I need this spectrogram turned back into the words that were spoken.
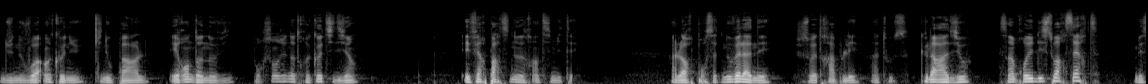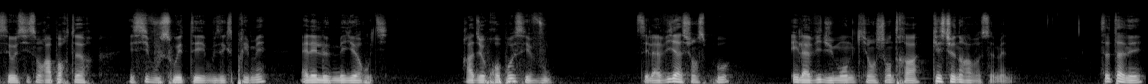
d'une voix inconnue qui nous parle et rentre dans nos vies pour changer notre quotidien et faire partie de notre intimité. Alors pour cette nouvelle année, je souhaite rappeler à tous que la radio, c'est un produit de l'histoire certes, mais c'est aussi son rapporteur. Et si vous souhaitez vous exprimer, elle est le meilleur outil. Radio Propos, c'est vous. C'est la vie à Sciences Po et la vie du monde qui enchantera, questionnera vos semaines. Cette année,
